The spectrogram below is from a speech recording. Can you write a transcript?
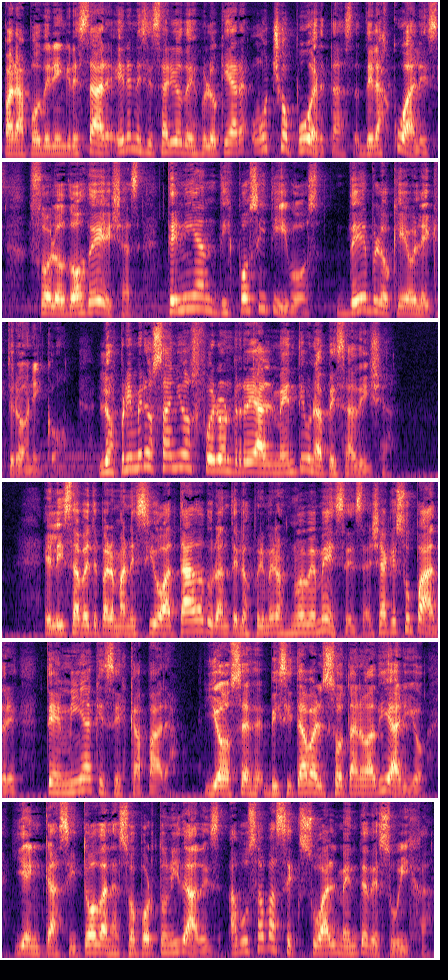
Para poder ingresar era necesario desbloquear ocho puertas, de las cuales solo dos de ellas tenían dispositivos de bloqueo electrónico. Los primeros años fueron realmente una pesadilla. Elizabeth permaneció atada durante los primeros nueve meses, ya que su padre temía que se escapara. Joseph visitaba el sótano a diario y en casi todas las oportunidades abusaba sexualmente de su hija.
